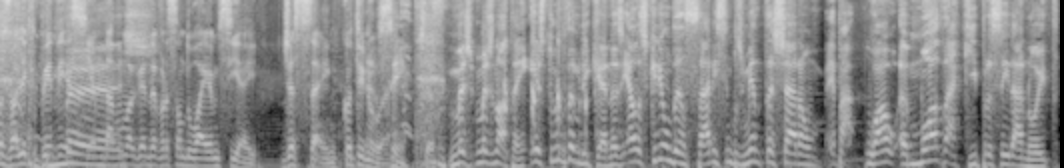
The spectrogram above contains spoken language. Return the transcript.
Mas olha que BDSM Mas- dava uma grande versão do YMCA. Just saying. Continua. Sim. Mas, mas notem, este grupo de americanas, elas queriam dançar e simplesmente acharam, epá, uau, a moda aqui para sair à noite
